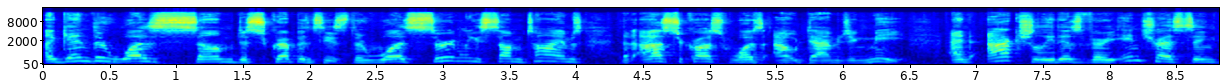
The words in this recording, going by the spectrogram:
Again, there was some discrepancies. There was certainly some times that Aztecross was out damaging me. And actually, it is very interesting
